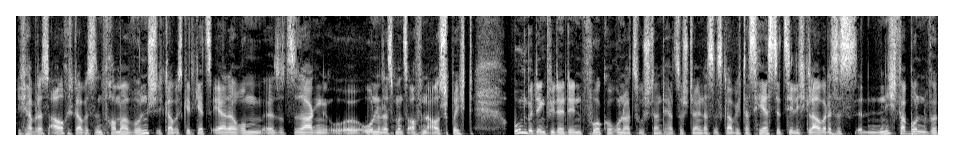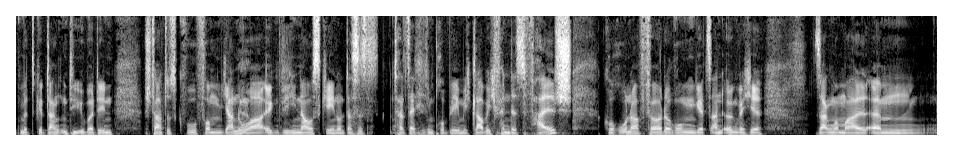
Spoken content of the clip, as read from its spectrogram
Ich habe das auch. Ich glaube, es ist ein frommer Wunsch. Ich glaube, es geht jetzt eher darum, äh, sozusagen, ohne dass man es offen ausspricht, unbedingt wieder den Vor-Corona-Zustand herzustellen. Das ist, glaube ich, das hehrstes Ziel. Ich glaube, dass es nicht verbunden wird mit Gedanken, die über den Status quo vom Januar ja. irgendwie hinausgehen. Und das ist tatsächlich ein Problem. Ich glaube, ich fände es falsch, Corona-Förderungen jetzt an irgendwelche sagen wir mal, ähm,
